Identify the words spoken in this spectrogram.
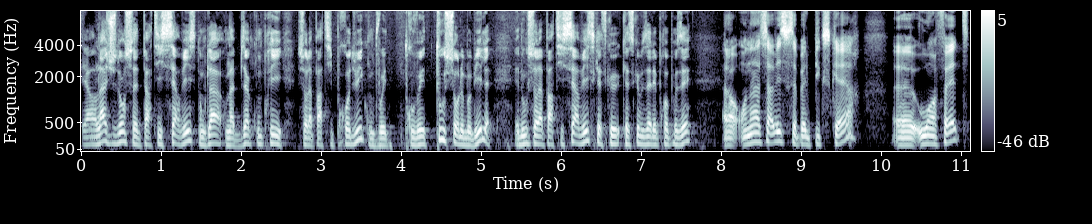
Et alors là, justement, sur cette partie service, donc là, on a bien compris sur la partie produit qu'on pouvait trouver tout sur le mobile. Et donc sur la partie service, qu'est-ce que, qu'est-ce que vous allez proposer? Alors, on a un service qui s'appelle Pixcare, euh, où en fait,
